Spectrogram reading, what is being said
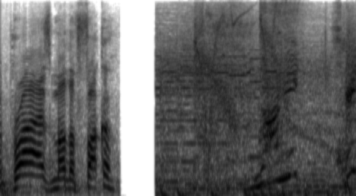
Surprise, motherfucker. 何せい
